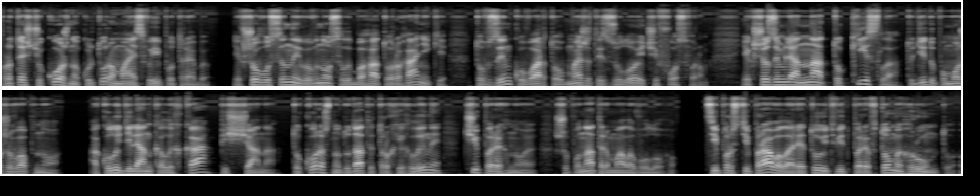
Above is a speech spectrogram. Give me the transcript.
про те, що кожна культура має свої потреби. Якщо восени ви вносили багато органіки, то взимку варто обмежитись золою чи фосфором. Якщо земля надто кисла, тоді допоможе вапно. А коли ділянка легка, піщана, то корисно додати трохи глини чи перегною, щоб вона тримала вологу. Ці прості правила рятують від перевтоми ґрунту,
